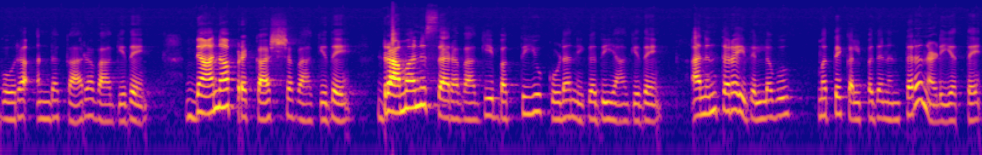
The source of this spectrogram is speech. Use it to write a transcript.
ಘೋರ ಅಂಧಕಾರವಾಗಿದೆ. ಜ್ಞಾನ ಪ್ರಕಾಶವಾಗಿದೆ. ಡ್ರಾಮಾನುಸಾರವಾಗಿ ಭಕ್ತಿಯೂ ಕೂಡ ನಿಗದಿಯಾಗಿದೆ. ಅನಂತರ ಇದೆಲ್ಲವೂ ಮತ್ತೆ ಕಲ್ಪದ ನಂತರ ನಡೆಯುತ್ತೆ.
